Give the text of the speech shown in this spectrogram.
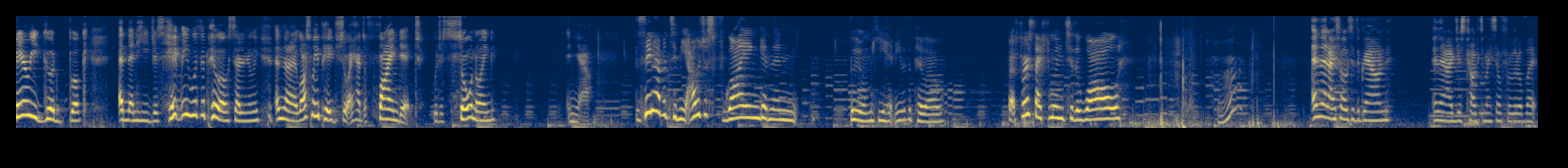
very good book, and then he just hit me with a pillow suddenly, and then I lost my page, so I had to find it, which is so annoying. And yeah, the same happened to me. I was just flying, and then boom, he hit me with a pillow. But first, I flew into the wall. Huh? And then I fell to the ground, and then I just talked to myself for a little bit,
